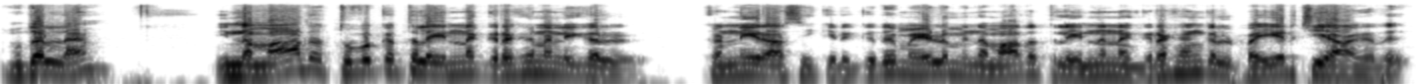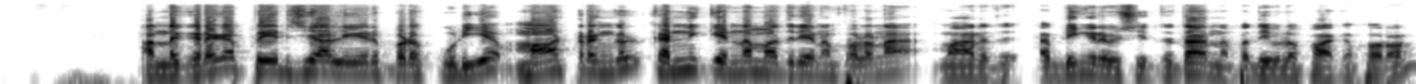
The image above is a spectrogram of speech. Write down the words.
முதல்ல இந்த மாத துவக்கத்தில் என்ன கிரக நிலைகள் கன்னிராசிக்கு இருக்குது மேலும் இந்த மாதத்தில் என்னென்ன கிரகங்கள் பயிற்சி ஆகுது அந்த கிரக பயிற்சியால் ஏற்படக்கூடிய மாற்றங்கள் கண்ணிக்கு என்ன மாதிரியான பலனா மாறுது அப்படிங்கிற விஷயத்தை தான் அந்த பதிவில் பார்க்க போகிறோம்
